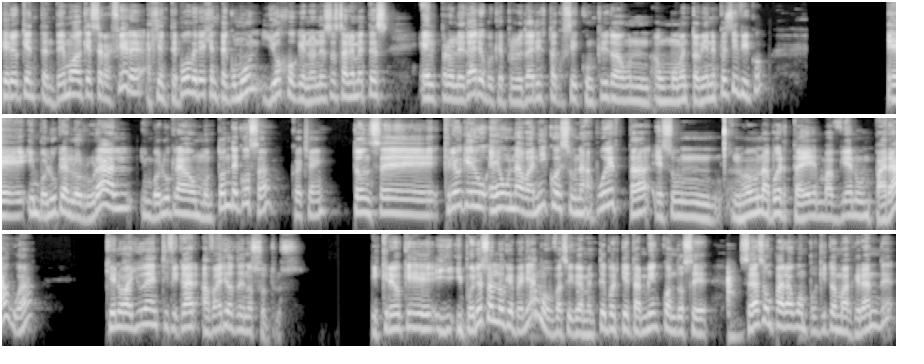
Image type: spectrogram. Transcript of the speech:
Creo que entendemos a qué se refiere, a gente pobre, gente común, y ojo que no necesariamente es el proletario, porque el proletario está circunscrito a un, a un momento bien específico. Eh, involucra lo rural, involucra un montón de cosas, ¿cachai? Entonces, creo que es un abanico, es una puerta, es un, no es una puerta, es más bien un paraguas que nos ayuda a identificar a varios de nosotros. Y creo que, y, y por eso es lo que peleamos, básicamente, porque también cuando se, se hace un paraguas un poquito más grande,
